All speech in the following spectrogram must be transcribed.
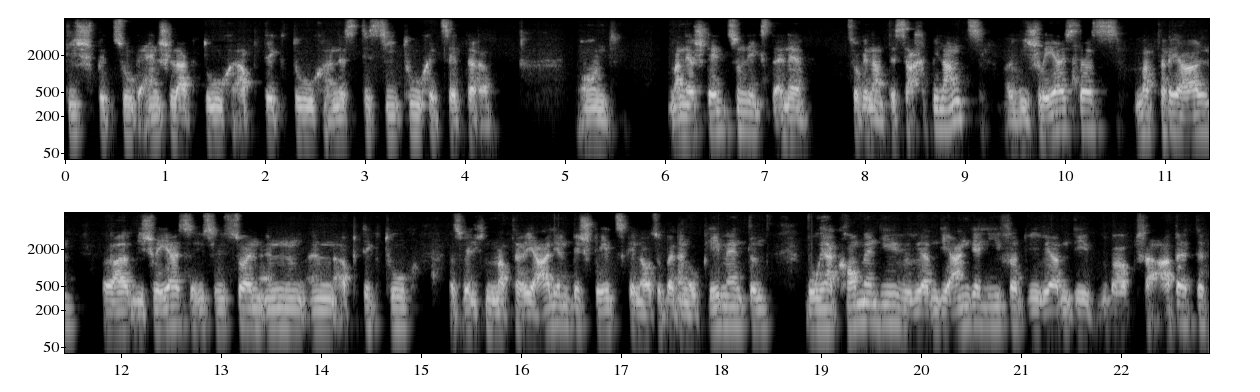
Tischbezug, Einschlagtuch, Abdecktuch, Anästhesietuch etc. Und man erstellt zunächst eine sogenannte Sachbilanz. Wie schwer ist das Material? Wie schwer ist, ist so ein, ein, ein Abdecktuch? Aus welchen Materialien besteht es? Genauso bei den OP-Mänteln. Woher kommen die? Wie werden die angeliefert? Wie werden die überhaupt verarbeitet,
